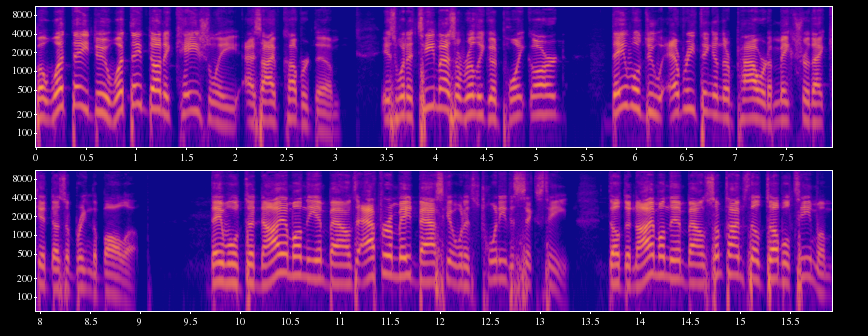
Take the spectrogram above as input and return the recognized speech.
but what they do, what they've done occasionally as I've covered them, is when a team has a really good point guard, they will do everything in their power to make sure that kid doesn't bring the ball up. They will deny him on the inbounds after a made basket when it's 20 to 16. They'll deny him on the inbounds. Sometimes they'll double team him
